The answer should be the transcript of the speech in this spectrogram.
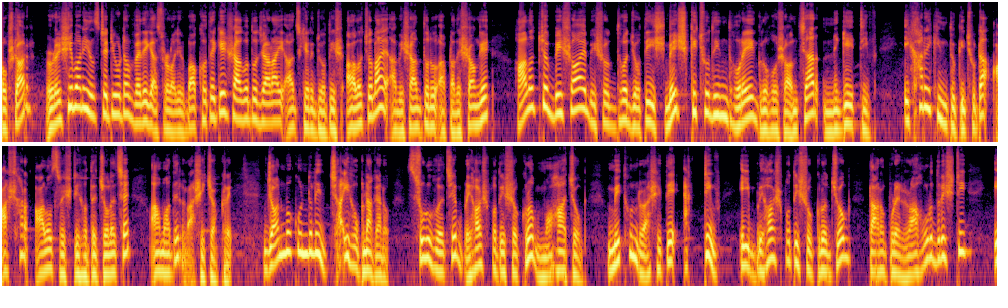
নমস্কার, Rishibani institute of Vedic অ্যাস্ট্রোলজির পক্ষ থেকে স্বাগত জানাই আজকের জ্যোতিষ আলোচনায়। আমি শান্তনু, আপনাদের সঙ্গে। আলোচ্য বিষয়, বিশুদ্ধ জ্যোতিষ। বেশ কিছুদিন ধরে গ্রহ সঞ্চার নেগেটিভ এখানে কিন্তু কিছুটা আশার আলো সৃষ্টি হতে চলেছে আমাদের রাশিচক্রে। জন্মকুণ্ডলী যাই হোক না কেন, শুরু হয়েছে বৃহস্পতি শুক্র মহাযোগ। মিথুন রাশিতে অ্যাক্টিভ এই বৃহস্পতি শুক্র যোগ, তার উপরে রাহুর দৃষ্টি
